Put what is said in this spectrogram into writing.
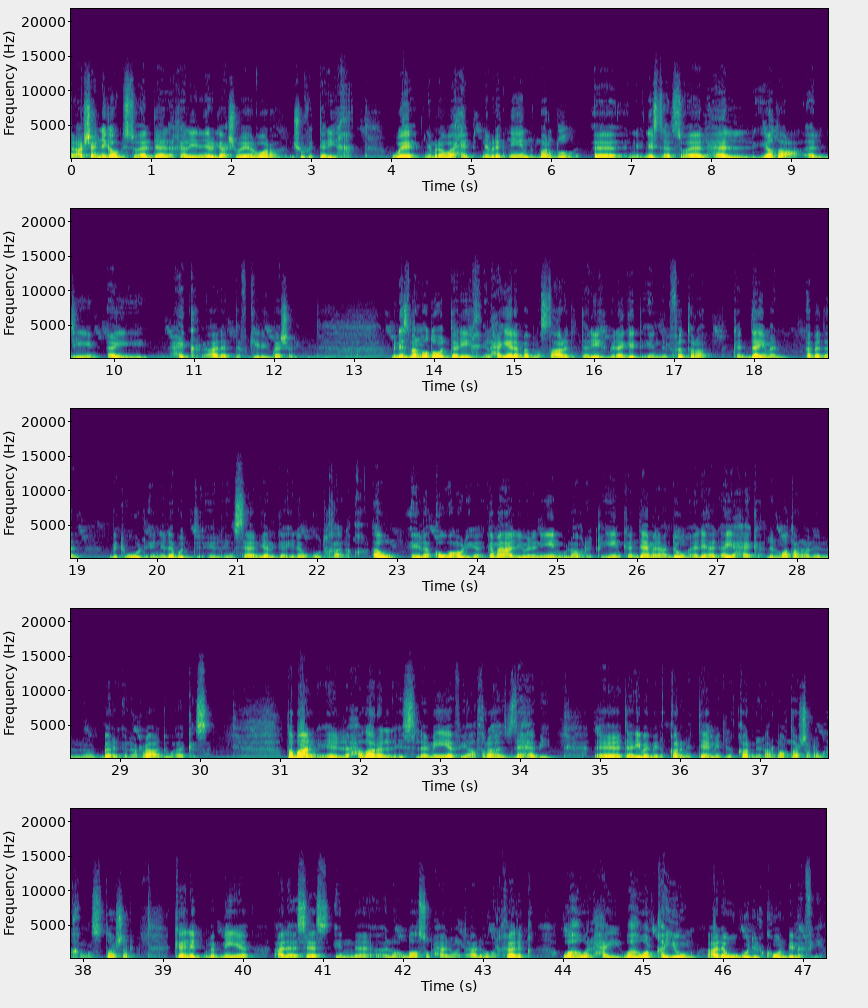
عشان نجاوب السؤال ده خلينا نرجع شوية لورا نشوف التاريخ ونمرة واحد. نمرة اتنين برضو ن- نسأل سؤال هل يضع الدين أي حكر على التفكير البشري؟ بالنسبة لموضوع التاريخ الحقيقة لما بنستعرض التاريخ بنجد أن الفطرة كانت دايما أبدا بتقول إن لابد الإنسان يلجأ إلى وجود خالق أو إلى قوة عليا. جماعة اليونانيين والأغريقيين كان دايما عندهم آلهة لأي حاجة للمطر للبرق للرعد وهكذا. طبعا الحضارة الإسلامية في عصرها الذهبي آه تقريبا من القرن الثامن للقرن ال 14 أو ال 15 كانت مبنية على أساس إن الله سبحانه وتعالى هو الخالق وهو الحي وهو القيوم على وجود الكون بما فيه.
